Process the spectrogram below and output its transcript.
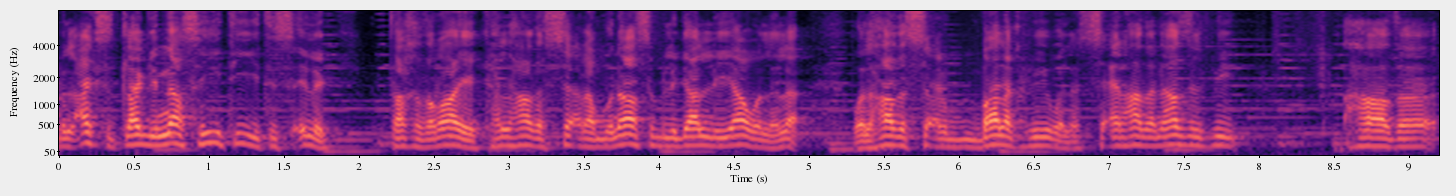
بالعكس تلاقي الناس هي تيجي تسألك تاخذ رأيك هل هذا السعر مناسب اللي قال لي إياه ولا لا؟ ولا هذا السعر مبالغ فيه ولا السعر هذا نازل فيه؟ هذا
